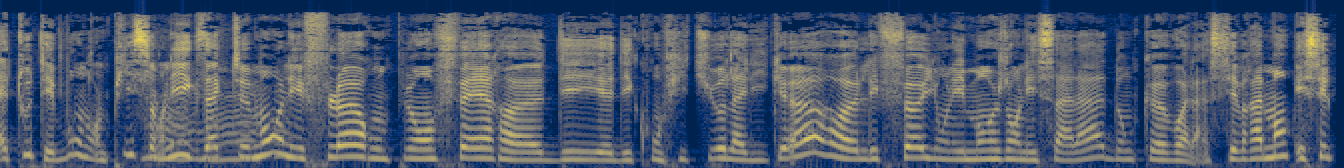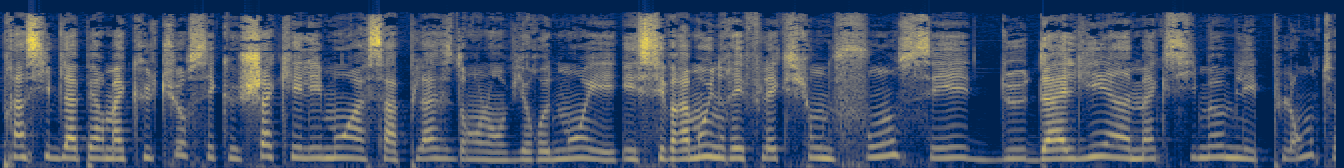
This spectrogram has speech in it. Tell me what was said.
Eh, tout est bon dans le pissenlit, exactement. Les fleurs, on peut en faire euh, des, des confitures, de la liqueur. Euh, les feuilles, on les mange dans les salades. Donc euh, voilà, c'est vraiment et c'est le principe de la permaculture, c'est que chaque élément a sa place dans l'environnement et, et c'est vraiment une réflexion de fond, c'est de d'allier un maximum les plantes,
